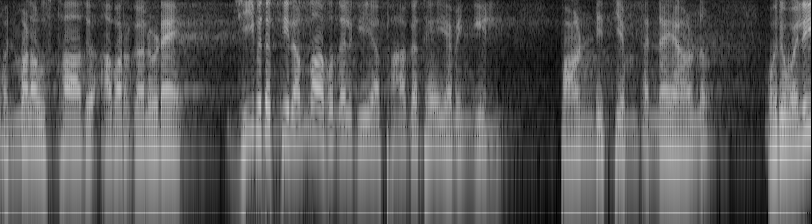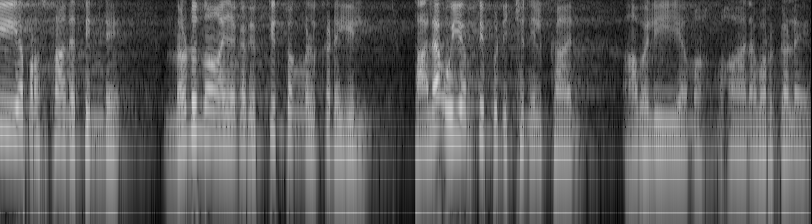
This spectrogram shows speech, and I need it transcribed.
പൊന്മള ഉസ്താദ് അവർകളുടെ ജീവിതത്തിൽ അള്ളാഹു നൽകിയ ഭാഗധേയമെങ്കിൽ പാണ്ഡിത്യം തന്നെയാണ്. ഒരു വലിയ പ്രസ്ഥാനത്തിന്റെ നടുനായക വ്യക്തിത്വങ്ങൾക്കിടയിൽ തല ഉയർത്തിപ്പിടിച്ചു നിൽക്കാൻ ആ വലിയ മഹ- മഹാനവർകളെ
